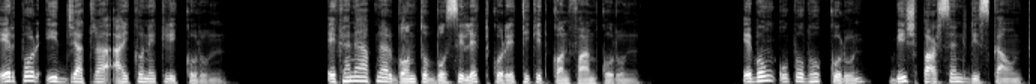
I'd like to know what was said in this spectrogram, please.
এরপর ঈদ যাত্রা আইকনে ক্লিক করুন। এখানে আপনার গন্তব্য সিলেক্ট করে টিকিট কনফার্ম করুন। এবং উপভোগ করুন বিশ পার্সেন্ট ডিসকাউন্ট।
